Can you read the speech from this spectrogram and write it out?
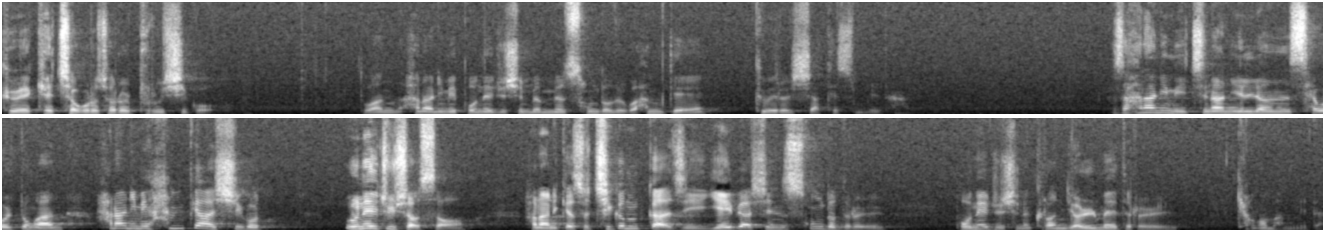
교회 개척으로 저를 부르시고 또한 하나님이 보내주신 몇몇 성도들과 함께 교회를 시작했습니다. 그래서 하나님이 지난 1년 세월 동안 하나님이 함께 하시고 은혜 주셔서 하나님께서 지금까지 예배하신 성도들을 보내주시는 그런 열매들을 경험합니다.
